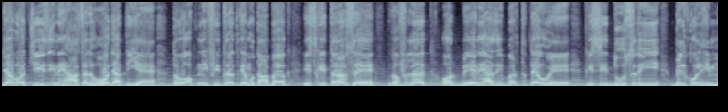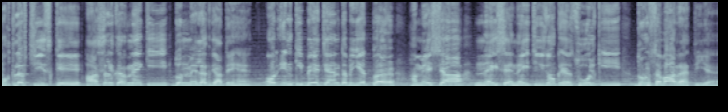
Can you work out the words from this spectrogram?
جب وہ چیز انہیں حاصل ہو جاتی ہے، تو وہ اپنی فطرت کے مطابق اس کی طرف سے غفلت اور بے نیازی برتتے ہوئے کسی دوسری بالکل ہی مختلف چیز کے حاصل کرنے کی دن میں لگ جاتے ہیں۔ اور ان کی بے چین طبیعت پر ہمیشہ نئی سے نئی چیزوں کے حصول کی دن سوار رہتی ہے۔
